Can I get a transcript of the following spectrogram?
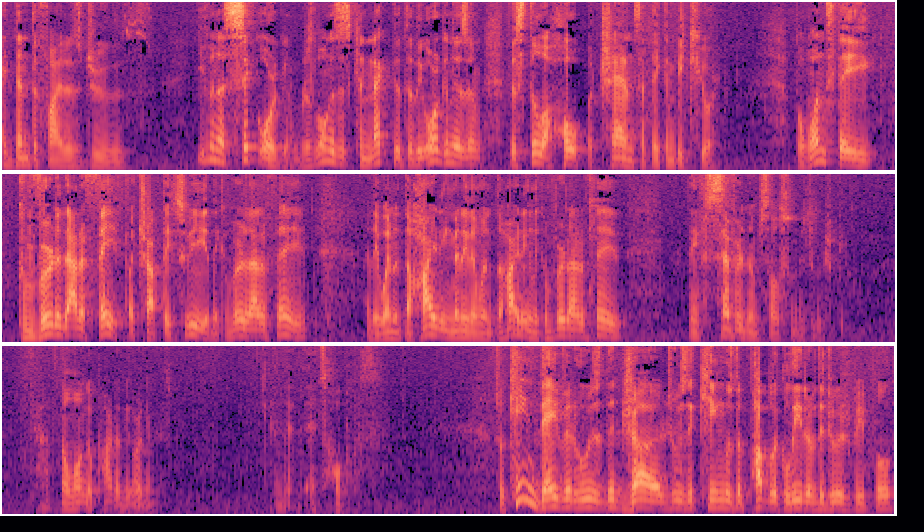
identified as Jews, even a sick organ, but as long as it's connected to the organism, there's still a hope, a chance that they can be cured. But once they converted out of faith, like Shabtai Tzvi, and they converted out of faith, and they went into hiding, many of them went into hiding, and they converted out of faith, they've severed themselves from the Jewish people. Now it's no longer part of the organism. And it's hopeless. So King David, who is the judge, who is the king, who's the public leader of the Jewish people,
